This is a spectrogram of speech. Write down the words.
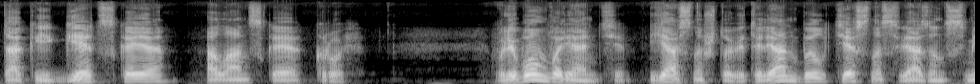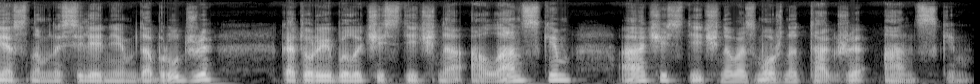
так и гетская, аланская кровь. В любом варианте ясно, что Виталиан был тесно связан с местным населением Добруджи, которое было частично аланским, а частично, возможно, также анским.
